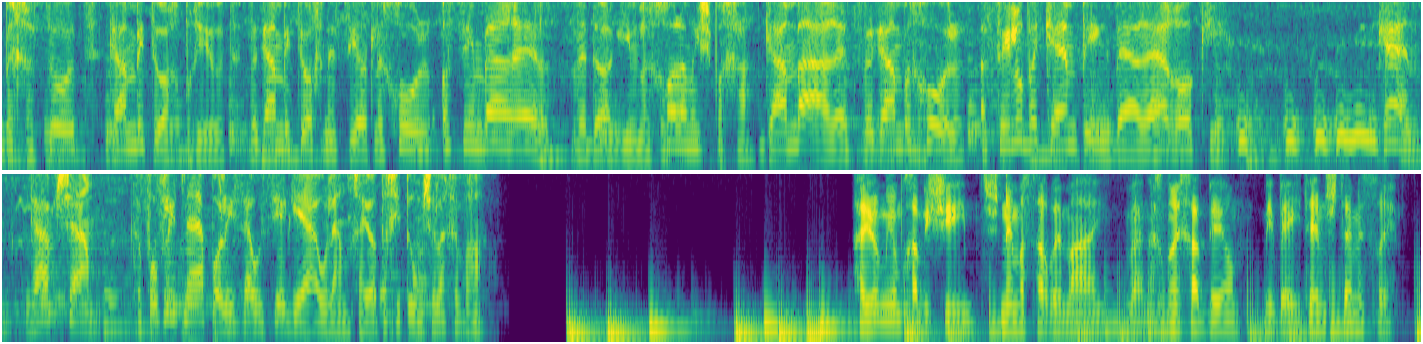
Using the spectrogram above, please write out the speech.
בחסות, גם ביטוח בריאות וגם ביטוח נסיעות לחו"ל עושים בהראל, ודואגים לכל המשפחה, גם בארץ וגם בחו"ל, אפילו בקמפינג בערי הרוקי. כן, גם שם, כפוף לתנאי הפוליסה וסייגיה ולהנחיות החיתום של החברה. היום יום חמישי, 12 במאי, ואנחנו אחד ביום, מבית N12.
